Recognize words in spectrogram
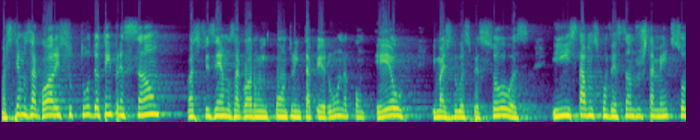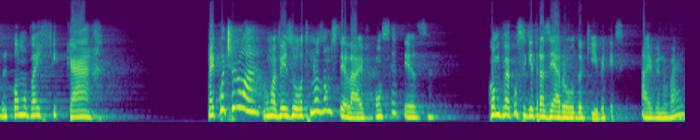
Nós temos agora isso tudo, eu tenho impressão, nós fizemos agora um encontro em Itaperuna com eu e mais duas pessoas e estávamos conversando justamente sobre como vai ficar. Vai continuar, uma vez ou outra nós vamos ter live, com certeza. Como que vai conseguir trazer Haroldo aqui? Vai ter que ser live, não vai?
